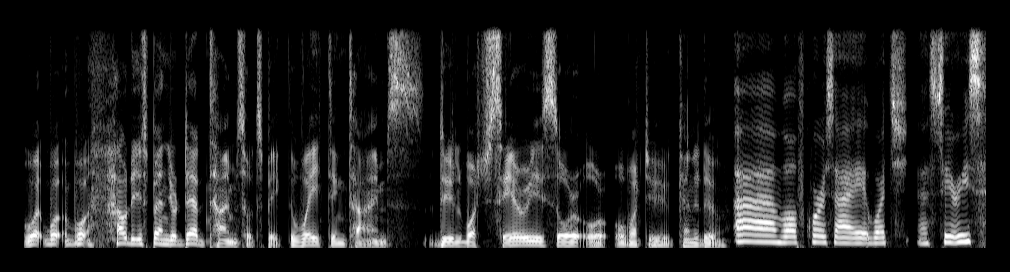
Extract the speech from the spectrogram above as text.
what, what, what, how do you spend your dead time, so to speak, the waiting times? Do you watch series or, or, or what do you kind of do? Uh, well, of course, I watch a series,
